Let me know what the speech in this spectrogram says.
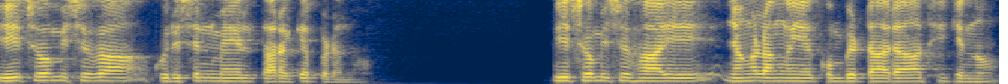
ഈശോ മിശുഹ കുരിശന്മേൽ തറയ്ക്കപ്പെടുന്നു. ഈശോ മിശുഹായെ ഞങ്ങൾ അങ്ങയെ കുമ്പിട്ട് ആരാധിക്കുന്നു.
